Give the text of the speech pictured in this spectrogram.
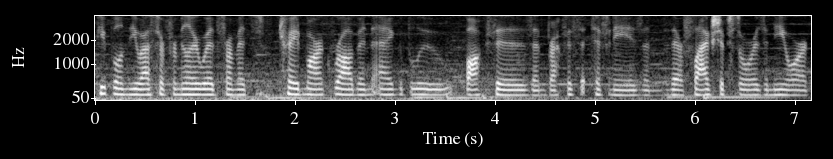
People in the US are familiar with from its trademark robin egg blue boxes and breakfast at Tiffany's and their flagship stores in New York.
